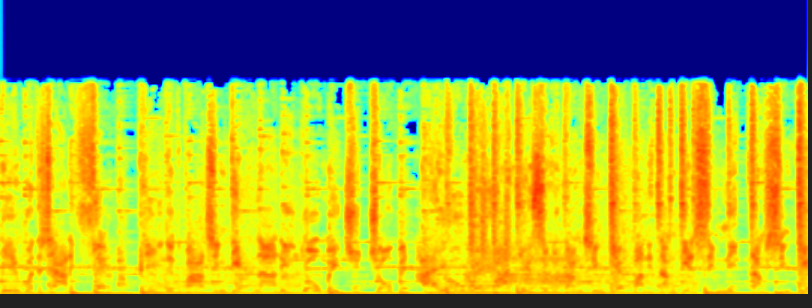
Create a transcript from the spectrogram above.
别管他家里废，我批了个八斤店，哪里有美酒酒杯？哎呦喂，发店是我当经典，把你当点心，你当心点。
